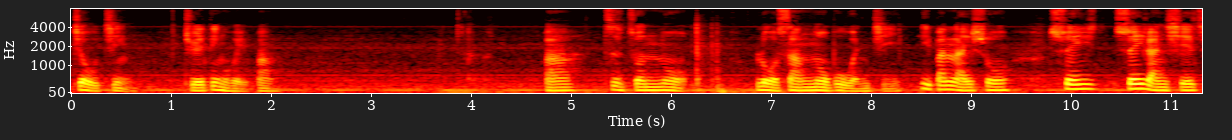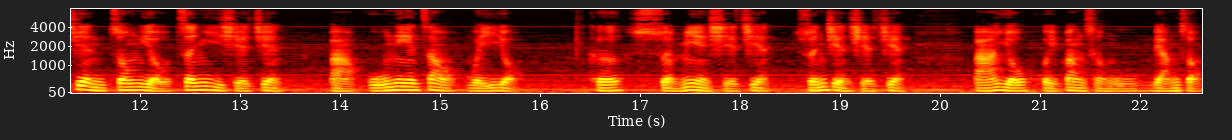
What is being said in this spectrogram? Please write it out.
究竟决定毁谤。八自尊诺洛桑诺布文集。一般来说，虽虽然邪见中有增益邪见，把无捏造为有，和损灭邪见、损减邪见，把有毁谤成无两种。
